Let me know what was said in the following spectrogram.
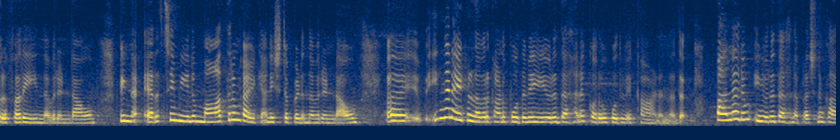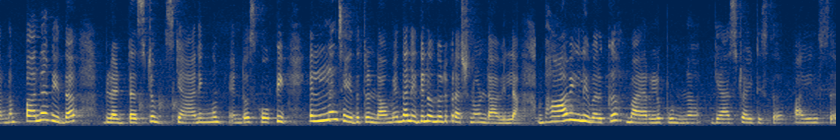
പ്രിഫർ ചെയ്യുന്നവരുണ്ടാവും. പിന്നെ ഇറച്ചി മീനും മാത്രം കഴിക്കാൻ ഇഷ്ടപ്പെടുന്നവരുണ്ടാവും. ഇങ്ങനെയൊക്കെ ഇങ്ങനെയൊക്കെയുള്ളവർക്കാണ് പൊതുവേ ഈ ഒരു ദഹനക്കുറവ് പൊതുവെ കാണുന്നത്. പലരും ഈ ഒരു ദഹന പ്രശ്നം കാരണം പലവിധ ബ്ലഡ് ടെസ്റ്റും സ്കാനിങ്ങും എൻഡോസ്കോപ്പിയും എല്ലാം ചെയ്തിട്ടുണ്ടാവും. എന്നാൽ ഇതിലൊന്നും ഒരു പ്രശ്നം ഉണ്ടാവില്ല. ഭാവിയിൽ ഇവർക്ക് വയറിൽ പുണ്ണ് ഗ്യാസ്ട്രൈറ്റിസ് പൈൽസ്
